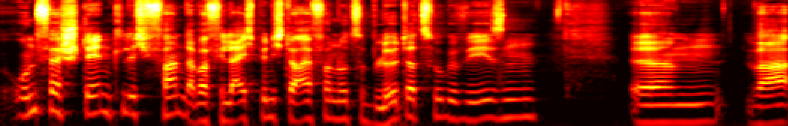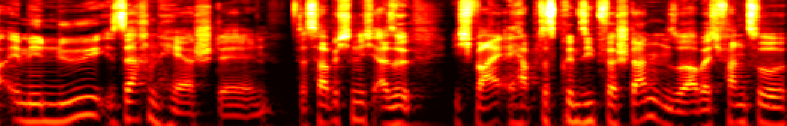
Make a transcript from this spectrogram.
unverständlich fand, aber vielleicht bin ich da einfach nur zu blöd dazu gewesen, ähm, war im Menü Sachen herstellen. Das habe ich nicht, also ich habe das Prinzip verstanden so, aber ich fand so,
